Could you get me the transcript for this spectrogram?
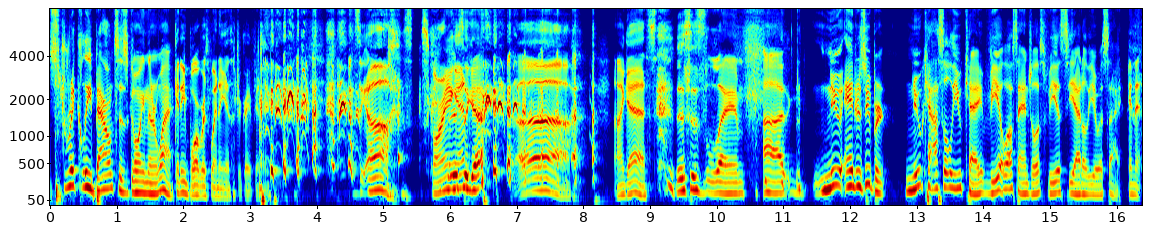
strictly bounces going their way. getting bored with winning is such a great feeling. it's like, ugh, scoring again. again. Ugh, I guess. this is lame. Uh, new Andrew Zuber, Newcastle, UK, via Los Angeles, via Seattle, USA. In it.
